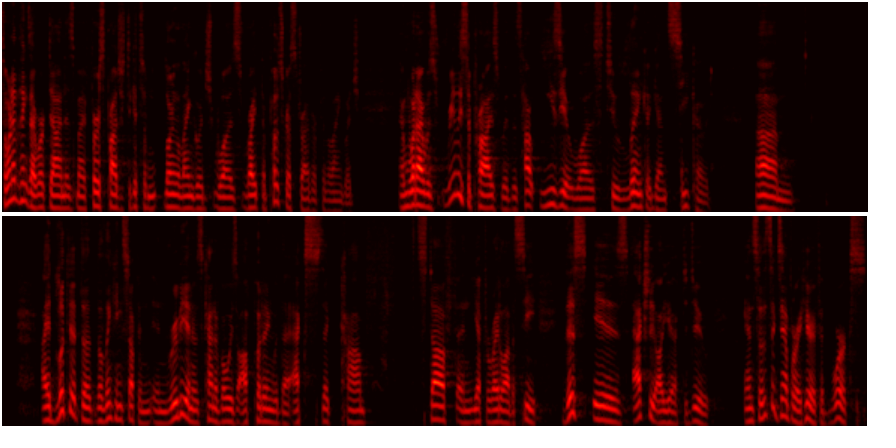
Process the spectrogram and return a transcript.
So one of the things I worked on is my first project to get to learn the language was write the Postgres driver for the language. And what I was really surprised with is how easy it was to link against C code. Um, I had looked at the, the linking stuff in, in Ruby, and it was kind of always off-putting with the extconf stuff, and you have to write a lot of C. This is actually all you have to do. And so this example right here, if it works,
